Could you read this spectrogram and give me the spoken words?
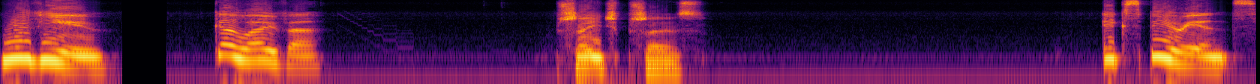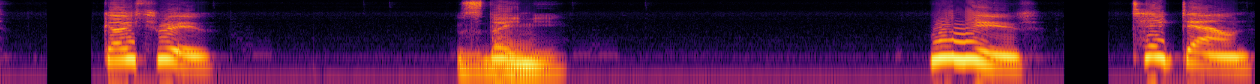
Review. Go over. Przejdź przez. Experience. Go through. Zdejmij. Remove. Take down.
